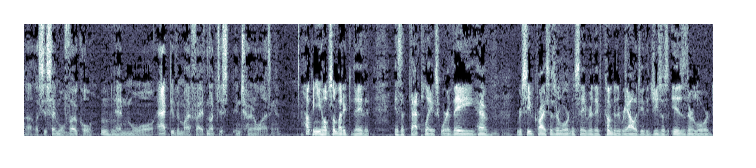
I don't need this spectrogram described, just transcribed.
uh, let's just say, more vocal mm-hmm. and more active in my faith, not just internalizing it. How can you help somebody today that is at that place where they have mm-hmm. received Christ as their Lord and Savior? They've come to the reality that Jesus is their Lord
